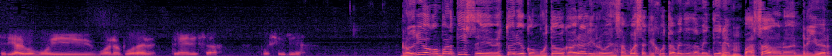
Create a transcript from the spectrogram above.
sería algo muy bueno poder tener esa posibilidad. Rodrigo, compartís eh, vestuario con Gustavo Cabral y Rubén Zambuesa, que justamente también tienen pasado ¿no? en River.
